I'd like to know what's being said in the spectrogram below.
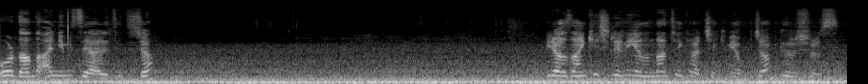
Oradan da annemi ziyaret edeceğim. Birazdan keçilerin yanından tekrar çekim yapacağım. Görüşürüz.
